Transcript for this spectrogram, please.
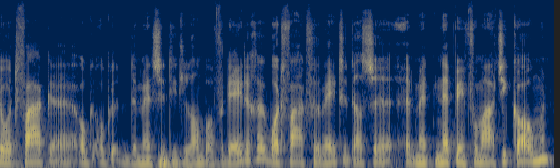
er wordt vaak, eh, ook, ook de mensen die de landbouw verdedigen, wordt vaak verweten dat ze eh, met nepinformatie komen.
